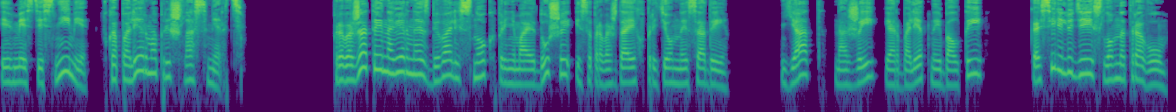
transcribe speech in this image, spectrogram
и вместе с ними в Капалермо пришла смерть. Провожатые, наверное, сбивались с ног, принимая души и сопровождая их в притемные сады. Яд, ножи и арбалетные болты косили людей словно траву.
